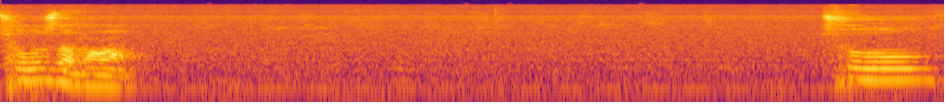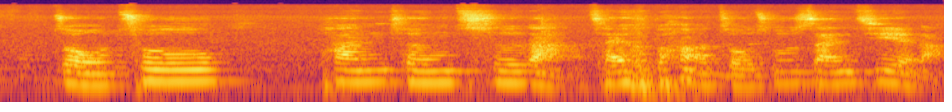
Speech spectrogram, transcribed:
出什么？出走出。贪嗔痴啦，才有办法走出三界啦。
